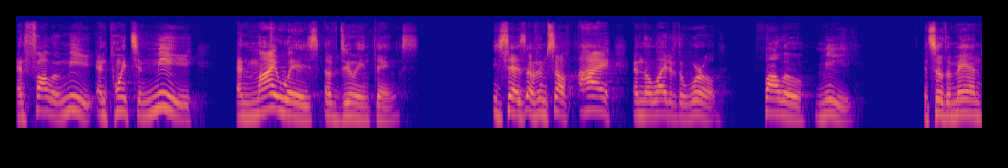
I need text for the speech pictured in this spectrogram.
and follow me and point to me and my ways of doing things. He says of himself, I am the light of the world. Follow me. And so the man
